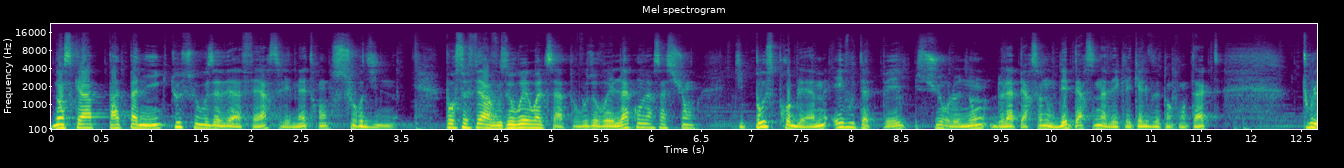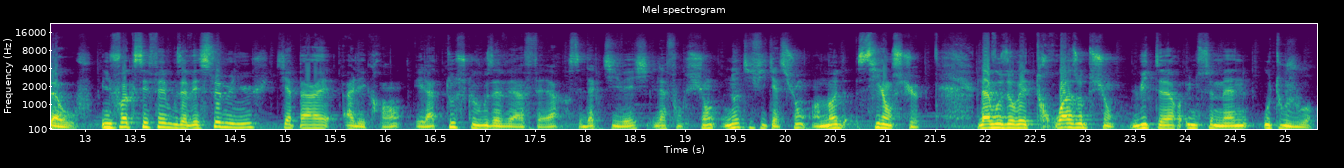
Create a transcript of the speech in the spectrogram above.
Dans ce cas, pas de panique, tout ce que vous avez à faire, c'est les mettre en sourdine. Pour ce faire, vous ouvrez WhatsApp, vous ouvrez la conversation qui pose problème et vous tapez sur le nom de la personne ou des personnes avec lesquelles vous êtes en contact tout là-haut. Une fois que c'est fait, vous avez ce menu qui apparaît à l'écran et là, tout ce que vous avez à faire, c'est d'activer la fonction notification en mode silencieux. Là, vous aurez trois options, 8 heures, une semaine ou toujours.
